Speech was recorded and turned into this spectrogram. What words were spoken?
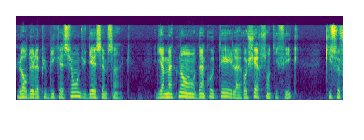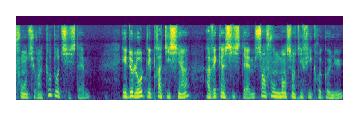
lors de la publication du DSM5. Il y a maintenant d'un côté la recherche scientifique qui se fonde sur un tout autre système, et de l'autre les praticiens avec un système sans fondement scientifique reconnu,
